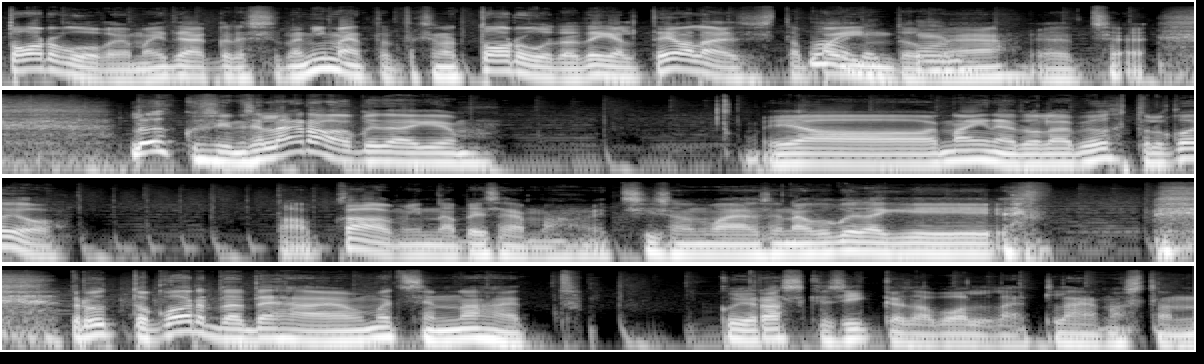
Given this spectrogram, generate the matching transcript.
toru või ma ei tea, kuidas seda nimetatakse, no toru ta tegelikult ei ole, sest ta Voolik, paindub jah, et see, lõhkusin selle ära kuidagi. ja naine tuleb ju õhtul koju, tahab ka minna pesema, et siis on vaja see nagu kuidagi ruttu korda teha ja ma mõtlesin noh, et kui raske see ikka saab olla, et lähen ostan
